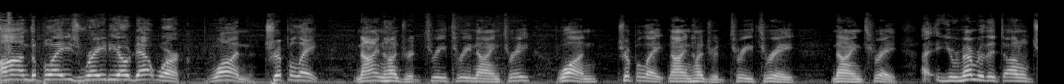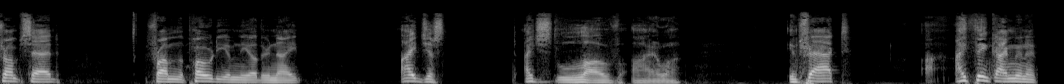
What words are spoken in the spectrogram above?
On the Blaze Radio Network, 1 888 900 3393. 1 888 900 3393. Uh, You remember that Donald Trump said from the podium the other night, I just, I just love Iowa. In fact, I- think I'm going to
